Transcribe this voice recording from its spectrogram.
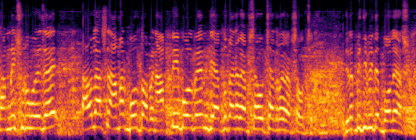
সামনেই শুরু হয়ে যায়। তাহলে আসলে আমার বলতে হবে না। আপনিই বলবেন যে এত টাকা ব্যবসা হচ্ছে, এত টাকা ব্যবসা হচ্ছে না। যেটা পৃথিবীতে বলে আসলে।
